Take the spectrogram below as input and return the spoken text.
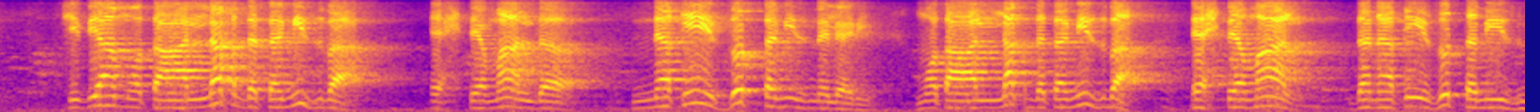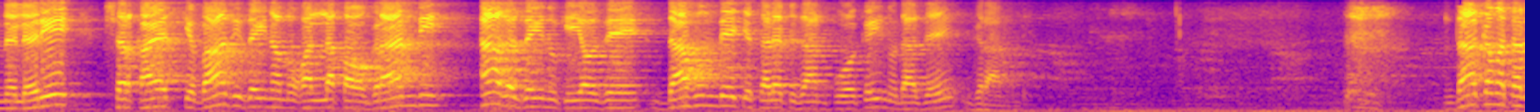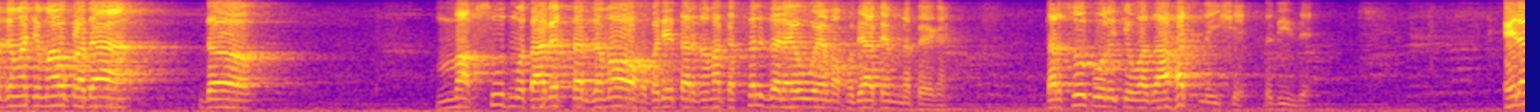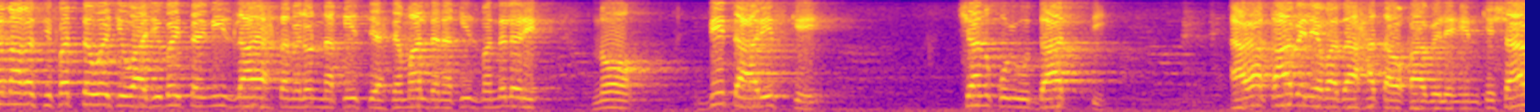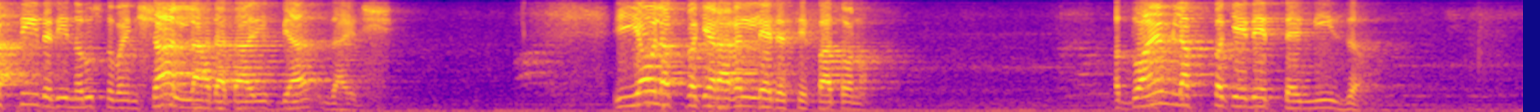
چې بیا متعلق د تمیز با احتمال د نقیض التمیز نه لري متعلق د تمیز با احتمال د نقیض التمیز نه لري شرقایت کې بعضی زینا مغلق او ګران دي هغه زینو کې یو ځای دا هم دی چې سړی په ځان پوه کوي نو دا ځای ګران دی دا کومه ترجمه چې ما وکړه دا د مقصود مطابق ترجمه او په دې ترجمه کې سل زلای وې ما خو بیا تم نه پیګا ترسو پورې چې وضاحت نه شي د دې ځای علم هغه صفت ته وای چې واجبې تمیز لا يحتمل النقیص احتمال د نقیص باندې لري نو دې تعریف کې چن قیودات دي هغه قابل وضاحت او قابل انکشاف دي د دې نرست به ان شاء الله دا تعریف بیا ظاهر شي یو لفظ پکې راغلی د صفاتونو دویم لفظ پکې د تمیز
